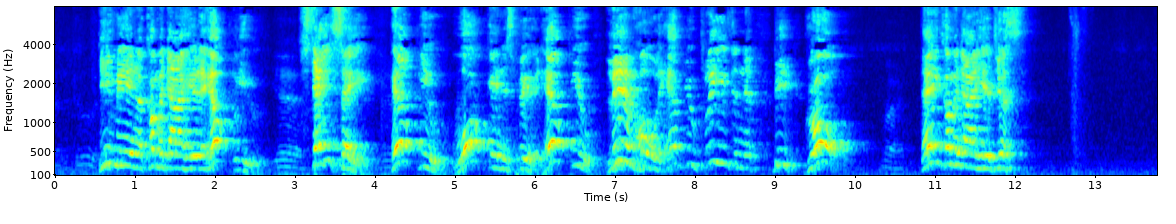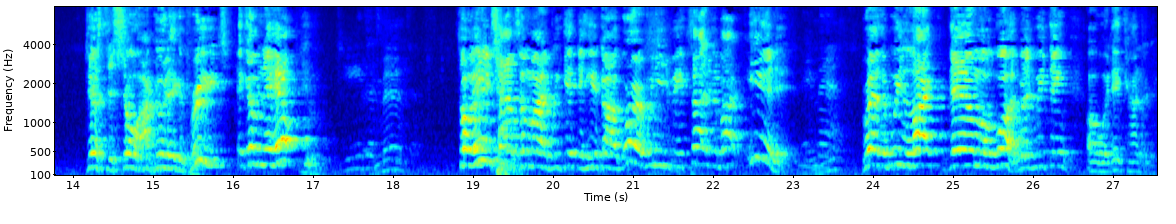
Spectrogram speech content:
Gotta do it. These men are coming down here to help you. Yeah. Stay saved. Help you walk in the spirit. Help you live holy. Help you please and be grow. Right. They ain't coming down here just just to show how good they can preach. They coming to help you. Jesus. Amen. So anytime somebody we get to hear God's word, we need to be excited about hearing it. Amen. Whether we like them or what. Whether we think, oh well they kind of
